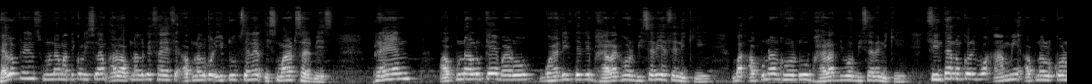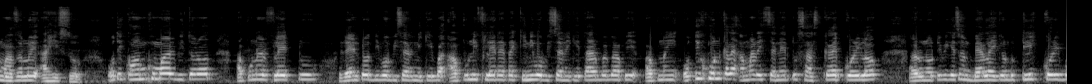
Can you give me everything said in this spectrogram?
হেল্ল' ফ্ৰেণ্ডছ মোৰ নাম আতিকুল ইছলাম আৰু আপোনালোকে চাই আছে আপোনালোকৰ YouTube channel smart service friend আপোনালোকে বাৰু গুৱাহাটীত যদি ভাড়া ঘৰ বিচাৰি আছে নেকি বা আপোনাৰ ঘৰটো ভাড়া দিব বিচাৰে নেকি চিন্তা নকৰিব আমি আপোনালোকৰ মাজলৈ আহিছোঁ। অতি কম সময়ৰ ভিতৰত আপোনাৰ ফ্লেটটো ৰেণ্টত দিব বিচাৰে নেকি বা আপুনি ফ্লেট এটা কিনিব বিচাৰে নেকি তাৰ বাবে আপুনি আপুনি অতি সোনকালে আমাৰ এই চেনেলটো ছাবস্ক্ৰাইব কৰি লওক আৰু নটিফিকেশ্যন বেল আইকনটো ক্লিক কৰিব।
